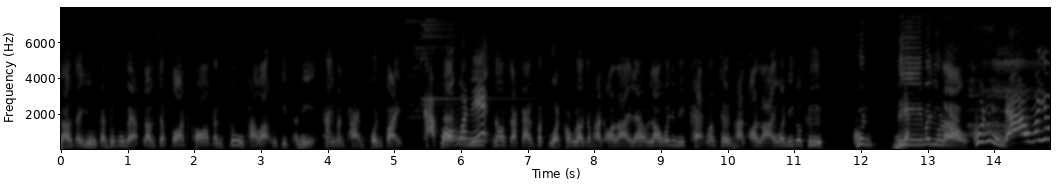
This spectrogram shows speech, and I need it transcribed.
เราจะอยู่กันทุกรูปแบบ เราจะกอดคอกันสู้ภาวะวิกฤตอันนี้ให้มันผ่านพ้นไปครับผและมวันนี้ นอกจากการประกวดของเราจะผ่านออนไลน์แล้ว เราก็จะมีแขกรับเชิญผ่านออนไลน์วันนี้ก็คือ คุณดีมาอยู่เราคุณดาวมายุ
